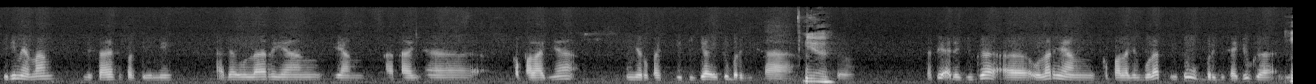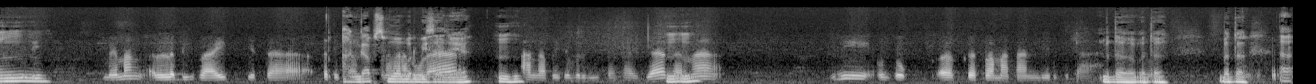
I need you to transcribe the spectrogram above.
Jadi memang misalnya seperti ini ada ular yang yang katanya eh, kepalanya menyerupai segitiga itu berbisa. Iya. Gitu. Tapi ada juga eh, ular yang kepalanya bulat itu berbisa juga. gitu. Hmm. Jadi memang lebih baik kita ketika Anggap semua berbisa ya. Mhm. Anggap itu berbisa saja Hmm. karena ini untuk eh, keselamatan diri kita. Betul betul. Betul. Eh,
